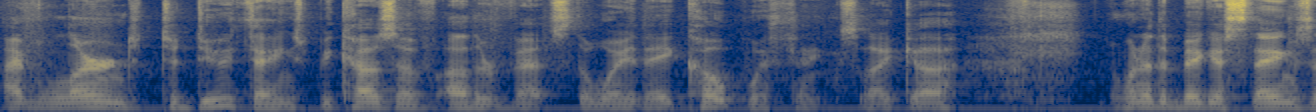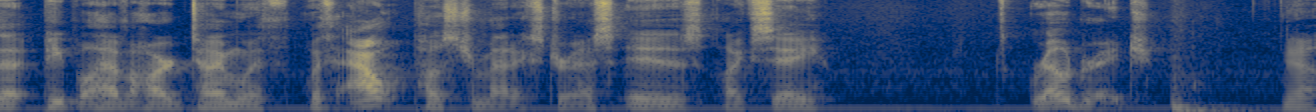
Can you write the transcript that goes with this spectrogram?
I've learned to do things because of other vets the way they cope with things. Like uh, one of the biggest things that people have a hard time with without post traumatic stress is like say road rage. Yeah.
